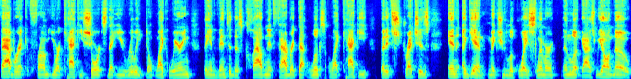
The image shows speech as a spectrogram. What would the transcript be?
fabric from your khaki shorts that you really don't like wearing. They invented this cloud knit fabric that looks like khaki, but it stretches and again makes you look way slimmer. And look, guys, we all know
